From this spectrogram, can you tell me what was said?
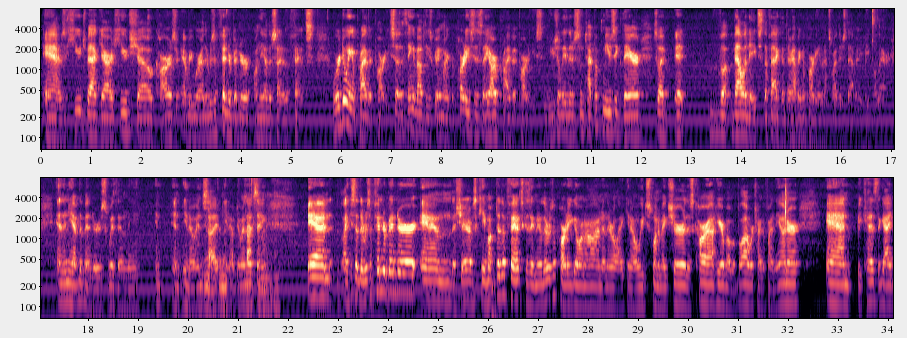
and it was a huge backyard, huge show, cars are everywhere. There was a fender bender on the other side of the fence. We're doing a private party. So the thing about these gray market parties is they are private parties. And usually there's some type of music there, so it, it v- validates the fact that they're having a party, and that's why there's that many people there. And then you have the vendors within the, in, in, you know, inside, the you know, doing their proximity, thing. yeah. And like I said, there was a fender bender, and the sheriffs came up to the fence because they knew there was a party going on, and they were like, you know, we just want to make sure this car out here, blah blah blah. We're trying to find the owner, and because the guy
